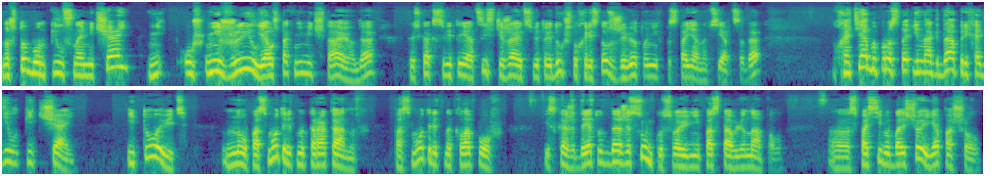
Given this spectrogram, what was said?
Но чтобы он пил с нами чай, не, уж не жил, я уж так не мечтаю, да, то есть как святые отцы стяжают Святой Дух, что Христос живет у них постоянно в сердце, да, хотя бы просто иногда приходил пить чай. И то ведь ну, посмотрит на тараканов, посмотрит на клопов и скажет, да я тут даже сумку свою не поставлю на пол. Э, спасибо большое, я пошел.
